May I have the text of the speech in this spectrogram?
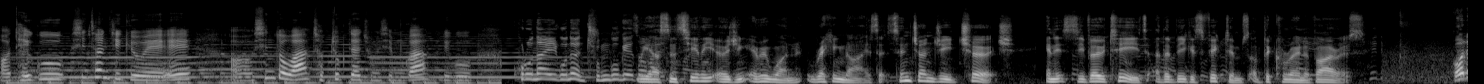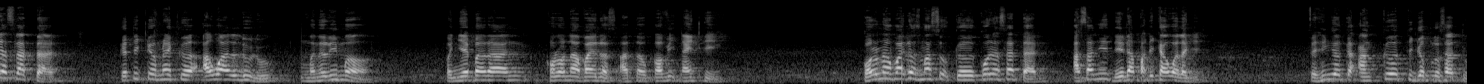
어, 대구 신천지 교회의 어, 신도와 접촉자 중심과 그리고 We are sincerely urging everyone recognize that Senjunji Church and its devotees are the biggest victims of the coronavirus. Korea Selatan, ketika mereka awal dulu menerima penyebaran coronavirus atau COVID-19, coronavirus masuk ke Korea Selatan, asalnya dia dapat dikawal lagi. Sehingga ke angka 31.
